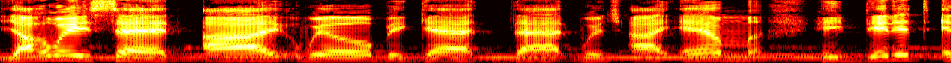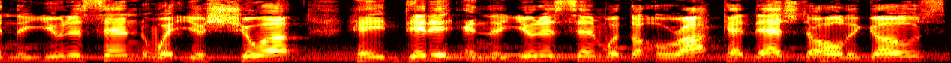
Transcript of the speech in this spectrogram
Yahweh said, I will begat that which I am. He did it in the unison with Yeshua. He did it in the unison with the Urak Kadesh, the Holy Ghost.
